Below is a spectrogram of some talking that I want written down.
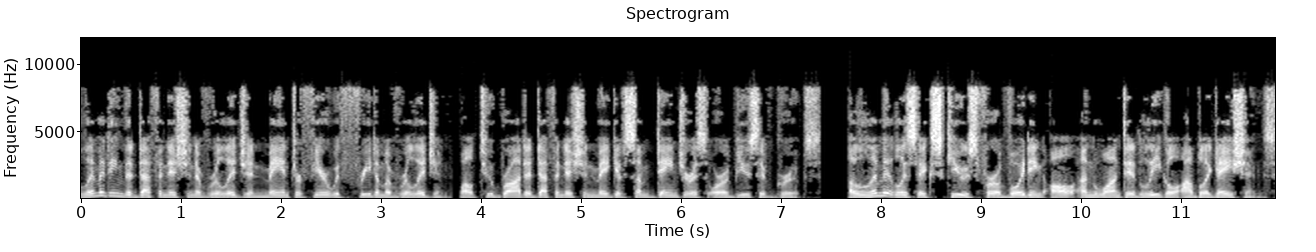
Limiting the definition of religion may interfere with freedom of religion, while too broad a definition may give some dangerous or abusive groups, "...a limitless excuse for avoiding all unwanted legal obligations."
